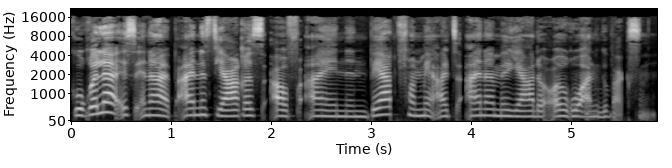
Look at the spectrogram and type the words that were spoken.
Gorilla ist innerhalb eines Jahres auf einen Wert von mehr als einer Milliarde Euro angewachsen.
